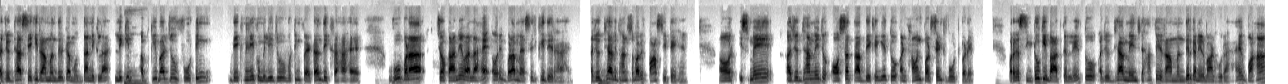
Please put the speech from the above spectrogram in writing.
अयोध्या से ही राम मंदिर का मुद्दा निकला। लेकिन हम्म। अब की बार जो वोटिंग देखने को मिली जो वोटिंग पैटर्न दिख रहा है वो बड़ा चौंकाने वाला है और एक बड़ा मैसेज भी दे रहा है। अयोध्या हम्म। विधानसभा में पाँच सीटें हैं। और इसमें अयोध्या में जो औसत आप देखेंगे तो अंठावन परसेंट वोट पड़े। और अगर सीटों की बात कर ले तो अयोध्या में जहाँ पे राम मंदिर का निर्माण हो रहा है वहाँ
